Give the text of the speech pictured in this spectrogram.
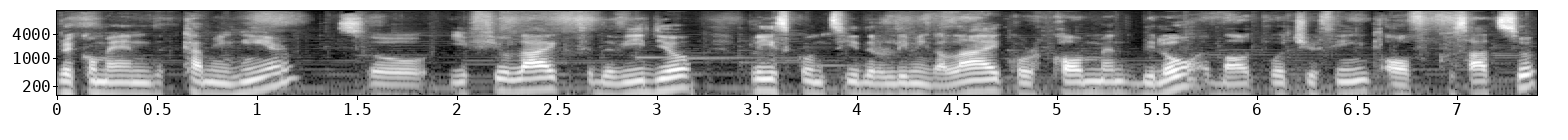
recommend coming here. So if you liked the video, please consider leaving a like or comment below about what you think of Kusatsu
